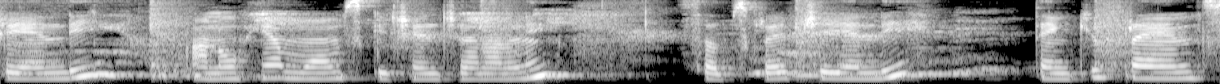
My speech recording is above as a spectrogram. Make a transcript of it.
చేయండి. అనూహ్య మోమ్స్ కిచెన్ ఛానల్ని సబ్స్క్రైబ్ చేయండి. Thank you friends.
